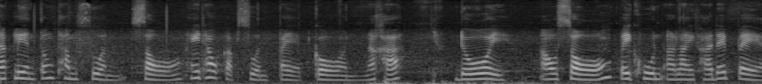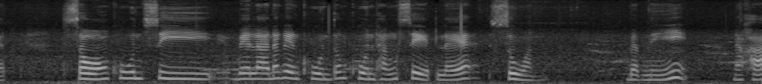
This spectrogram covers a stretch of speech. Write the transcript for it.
นักเรียนต้องทำส่วน 2 ให้เท่ากับส่วน 8 ก่อนนะคะ โดยเอา 2 ไปคูณอะไรคะได้ 8 2คูณ4เวลานักเรียนคูณต้องคูณทั้งเศษและส่วน แบบนี้นะคะ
